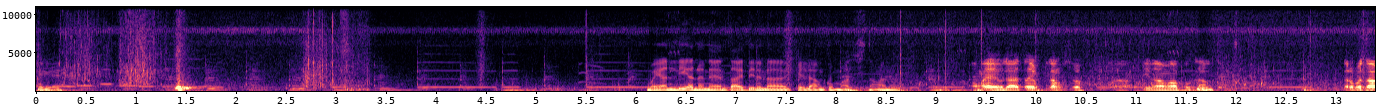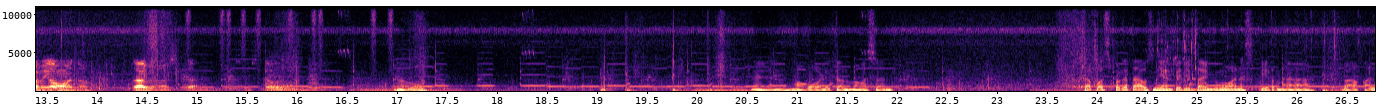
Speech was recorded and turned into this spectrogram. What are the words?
Sige. May unli ano na yan tayo, din na kailangan kumasas ng ano. Okay, wala tayong planks oh. Ah, hindi na mapagluto. Pero madami akong ano. Madami akong isda. Sa story. Oo. Ayan, makuha ulit ako ng mga sand. Tapos pagkatapos niyan, pwede tayong gumawa ng spear na bakal.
